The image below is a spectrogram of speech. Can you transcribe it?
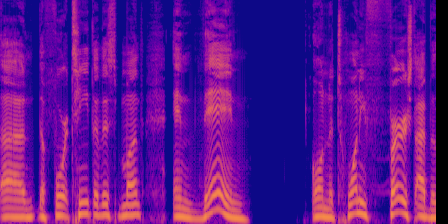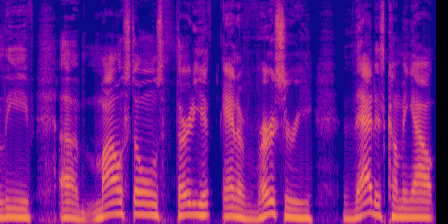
uh, the 14th of this month, and then on the 21st, I believe, uh, Milestone's 30th anniversary. That is coming out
